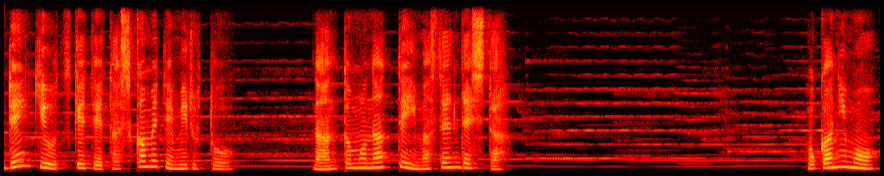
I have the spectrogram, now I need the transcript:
電気をつけて確かめてみると、何ともなっていませんでした。他にも、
